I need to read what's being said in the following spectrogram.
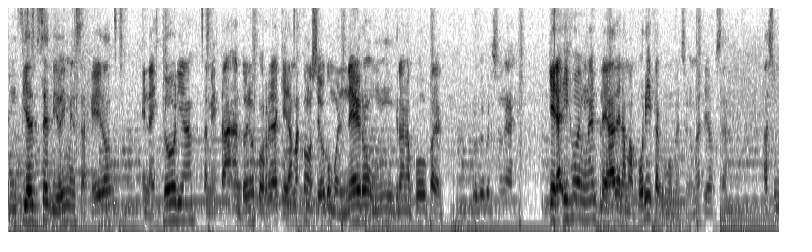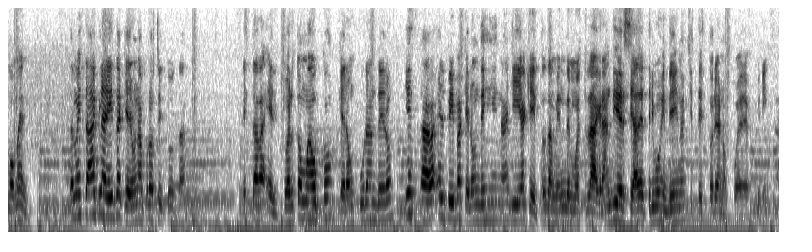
un, fiel servidor y mensajero en la historia, también está Antonio Correa, que era más conocido como el negro, un gran apodo para el propio personaje, que era hijo de una empleada de la Maporita, como mencionó María, o sea, hace un momento. También estaba Clarita, que era una prostituta estaba el tuerto Mauco, que era un curandero, y estaba el Pipa, que era un indígena guía, que esto también demuestra la gran diversidad de tribus indígenas que esta historia nos puede brindar.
